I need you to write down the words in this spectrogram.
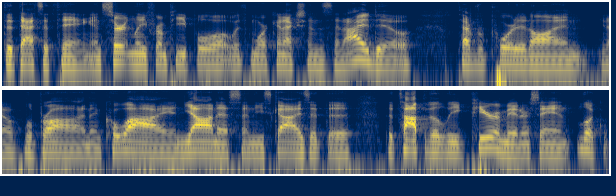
that that's a thing. And certainly from people with more connections than I do have reported on, you know, LeBron and Kawhi and Giannis and these guys at the, the top of the league pyramid are saying, look,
